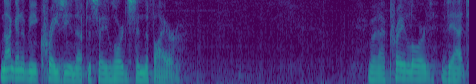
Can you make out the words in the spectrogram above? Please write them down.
not going to be crazy enough to say, Lord, send the fire. But I pray, Lord, that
